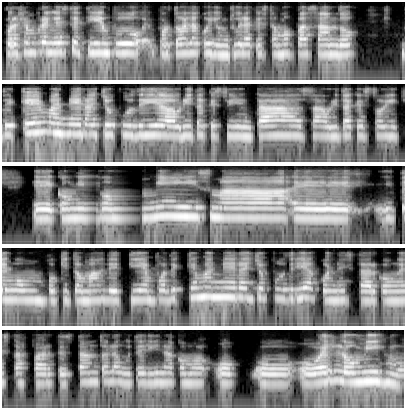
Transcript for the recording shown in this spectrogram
Por ejemplo, en este tiempo, por toda la coyuntura que estamos pasando, ¿de qué manera yo podría, ahorita que estoy en casa, ahorita que estoy eh, conmigo misma eh, y tengo un poquito más de tiempo, de qué manera yo podría conectar con estas partes, tanto la uterina como, o, es lo mismo,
